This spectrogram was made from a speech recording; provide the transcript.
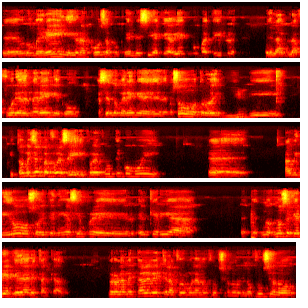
eh, unos merengues y unas cosas, porque él decía que había que combatir eh, la, furia del merengue con haciendo merengue de, nosotros, y, y, Tommy siempre fue así, fue un tipo muy eh, habilidoso y tenía siempre, él, quería, no, no se quería quedar estancado. Pero lamentablemente la fórmula no funcionó. Y no funcionó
